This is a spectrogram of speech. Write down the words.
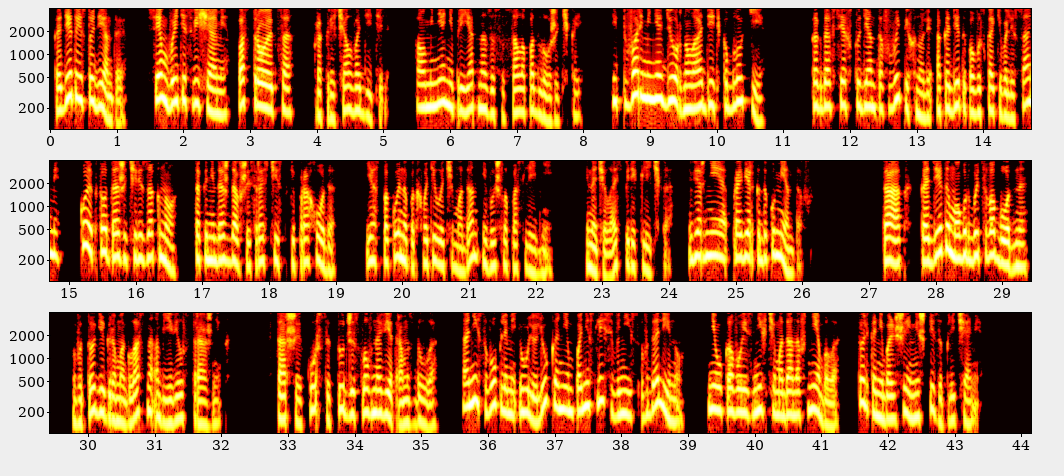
«Кадеты и студенты, всем выйти с вещами, построиться!» – прокричал водитель, а у меня неприятно засосало под ложечкой. И тварь меня дернула одеть каблуки. Когда всех студентов выпихнули, а кадеты повыскакивали сами, кое-кто даже через окно, так и не дождавшись расчистки прохода, я спокойно подхватила чемодан и вышла последней. И началась перекличка. Вернее, проверка документов. «Так, кадеты могут быть свободны», — в итоге громогласно объявил стражник. Старшие курсы тут же словно ветром сдуло. Они с воплями и улюлюканьем понеслись вниз, в долину. Ни у кого из них чемоданов не было, только небольшие мешки за плечами.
